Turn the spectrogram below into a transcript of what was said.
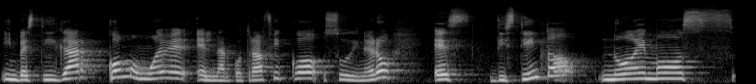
Investigar cómo mueve el narcotráfico su dinero es distinto no hemos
